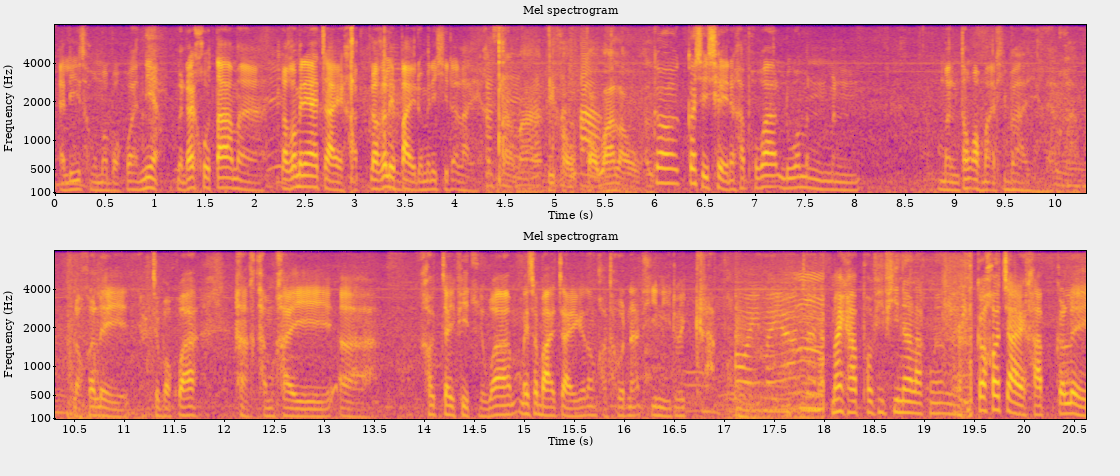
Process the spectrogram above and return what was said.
แอลลี่โทรมาบอกว่าเนี่ยเหมือนได้โควต้ามา เราก็ไม่แน่ใจครับ เราก็เลยไปโดยไม่ได้คิดอะไรครับ ดราม่าที่เขาต่อว่าเราอะไร ก็ก็เฉยๆนะครับ เพราะว่ารู้ว่ามันมันมันต้องออกมาอธิบายอยู่แล้วครับเราก็เลยอยากจะบอกว่าหากทำใครเอ่อเข้าใจผิดหรือว่าไม่สบายใจก็ต้องขอโทษณที่นี้ด้วยครับนอยไหมอะเจอไม่ครับ เพราะพี่ๆน่ารักมากเลย ก็เข้าใจครับก็เลย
